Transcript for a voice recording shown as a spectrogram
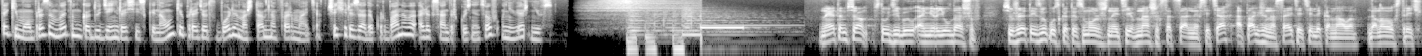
Таким образом, в этом году День российской науки пройдет в более масштабном формате. Шахерезада Курбанова, Александр Кузнецов, Универньюз. На этом все. В студии был Амир Юлдашев. Сюжеты из выпуска ты сможешь найти в наших социальных сетях, а также на сайте телеканала. До новых встреч!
